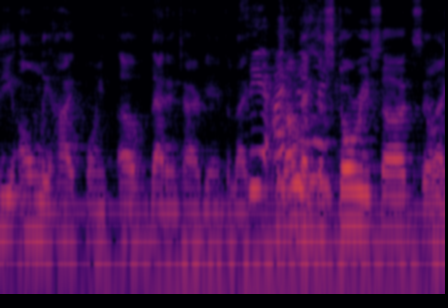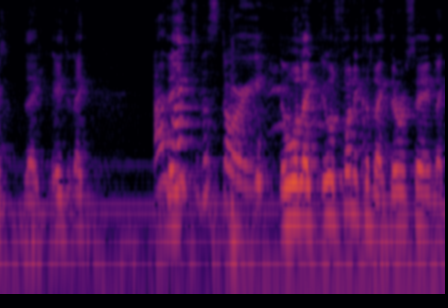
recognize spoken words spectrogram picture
the only high point of that entire game They're like See, I 'cause feel like, like, the story sucks and was- like like it like I they- liked the story. it was like it was funny because like they were saying like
